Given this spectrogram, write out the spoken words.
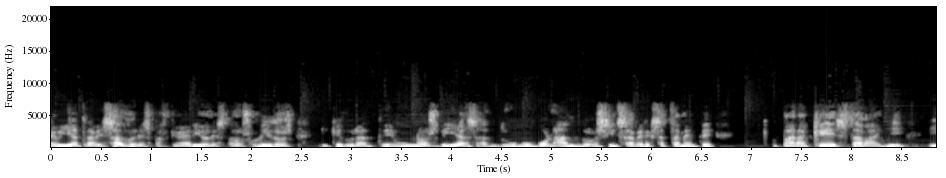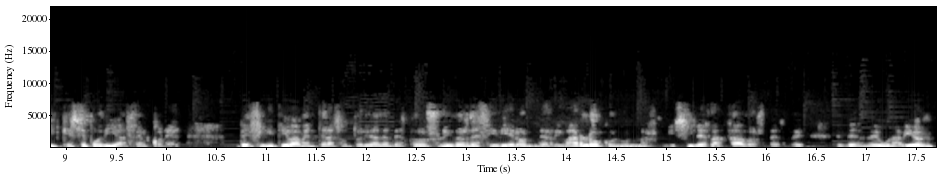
que había atravesado el espacio aéreo de Estados Unidos y que durante unos días anduvo volando sin saber exactamente para qué estaba allí y qué se podía hacer con él. Definitivamente las autoridades de Estados Unidos decidieron derribarlo con unos misiles lanzados desde, desde un avión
